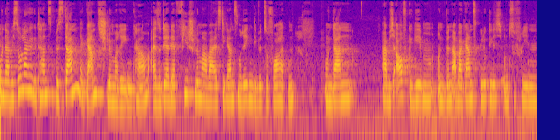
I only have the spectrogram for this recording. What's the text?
und da habe ich so lange getanzt, bis dann der ganz schlimme Regen kam. Also der, der viel schlimmer war als die ganzen Regen, die wir zuvor hatten. Und dann habe ich aufgegeben und bin aber ganz glücklich und zufrieden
